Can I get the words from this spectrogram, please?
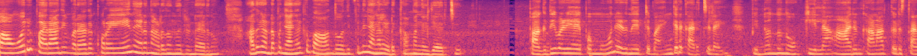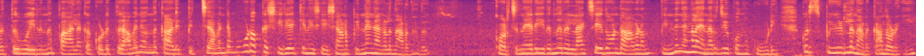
പാവം ഒരു പരാതിയും പറയാതെ കുറേ നേരം നടന്നു നിന്നിട്ടുണ്ടായിരുന്നു അത് കണ്ടപ്പോൾ ഞങ്ങൾക്ക് പാവം തോന്നി. പിന്നെ ഞങ്ങൾ എടുക്കാം എന്നങ്ങ് വിചാരിച്ചു. പകുതി വഴിയായപ്പോൾ മോൻ എഴുന്നേറ്റ് ഭയങ്കര കരച്ചിലായി. പിന്നെ ഒന്നും നോക്കിയില്ല. ആരും കാണാത്തൊരു സ്ഥലത്ത് പോയിരുന്ന് പാലൊക്കെ കൊടുത്ത് അവനെ ഒന്ന് കളിപ്പിച്ച് അവന്റെ മൂടൊക്കെ ശരിയാക്കിയതിന് ശേഷമാണ് പിന്നെ ഞങ്ങൾ നടന്നത്. കുറച്ച് നേരം ഇരുന്ന് റിലാക്സ് ചെയ്തുകൊണ്ടാവണം. പിന്നെ ഞങ്ങൾ എനർജിയൊക്കെ ഒന്ന് കൂടി. കുറച്ച് സ്പീഡിൽ നടക്കാൻ തുടങ്ങി.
